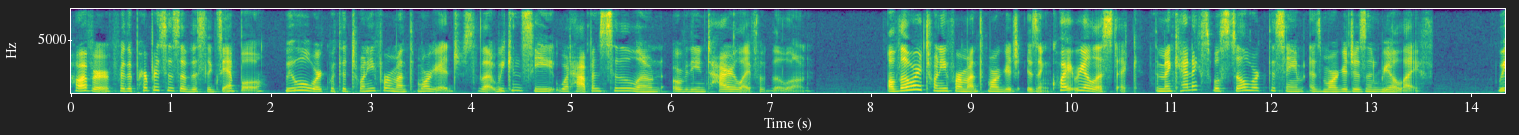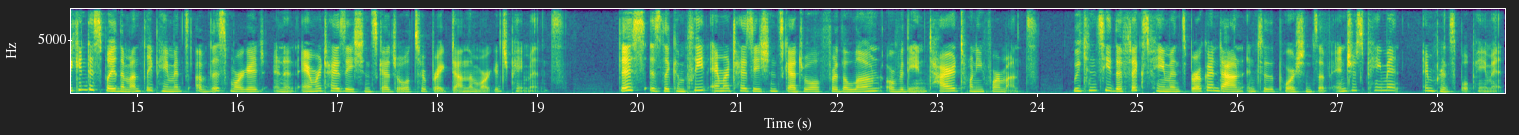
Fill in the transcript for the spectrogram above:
However, for the purposes of this example, we will work with a 24-month mortgage so that we can see what happens to the loan over the entire life of the loan. Although our 24-month mortgage isn't quite realistic, the mechanics will still work the same as mortgages in real life. We can display the monthly payments of this mortgage in an amortization schedule to break down the mortgage payments. This is the complete amortization schedule for the loan over the entire 24 months we can see the fixed payments broken down into the portions of interest payment and principal payment.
